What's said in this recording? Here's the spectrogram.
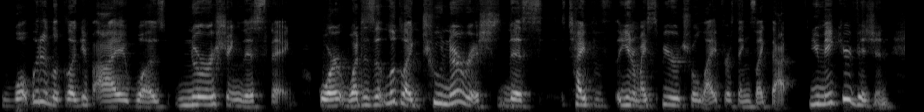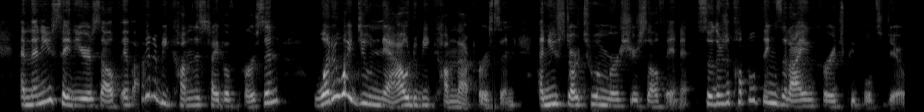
what would it look like if i was nourishing this thing? Or what does it look like to nourish this type of you know my spiritual life or things like that you make your vision and then you say to yourself if i'm going to become this type of person what do I do now to become that person? And you start to immerse yourself in it. So there's a couple things that I encourage people to do.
